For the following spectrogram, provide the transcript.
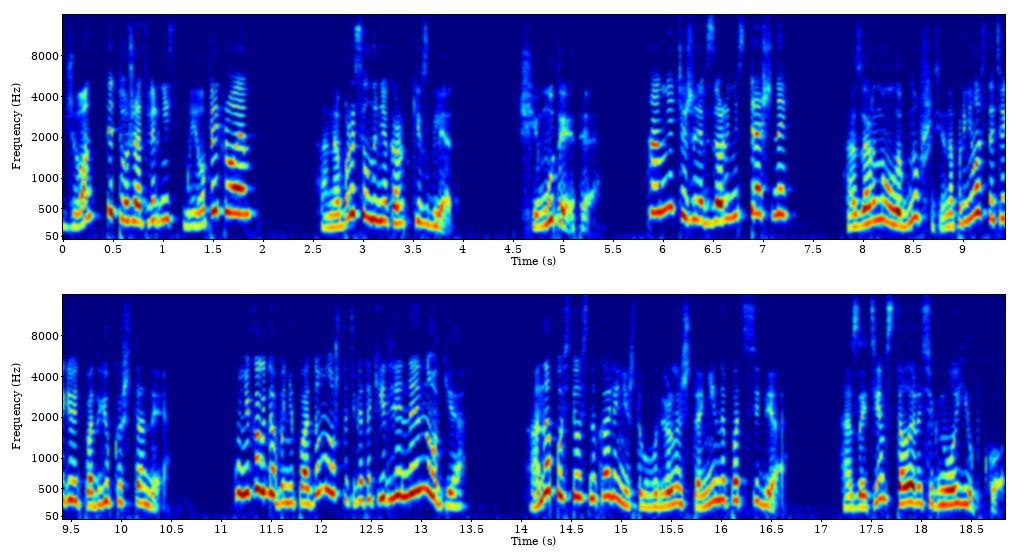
Джон, ты тоже отвернись, мы его прикроем». Она бросила на меня короткий взгляд. «К чему ты это?» «А мне чужие взоры не страшны». Озорно улыбнувшись, она принялась натягивать под юбкой штаны. Никогда бы не подумала, что у тебя такие длинные ноги. Она опустилась на колени, чтобы подвернуть штанины под себя, а затем встала и расстегнула юбку.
